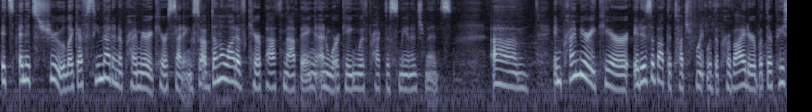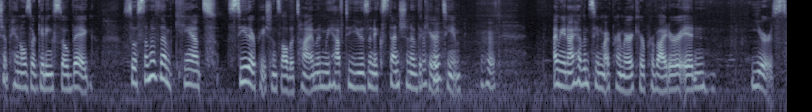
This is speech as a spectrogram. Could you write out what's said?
It's and it's true. Like I've seen that in a primary care setting. So I've done a lot of care path mapping and working with practice managements. Um, in primary care, it is about the touch point with the provider, but their patient panels are getting so big. So some of them can't see their patients all the time, and we have to use an extension of the care team. I mean, I haven't seen my primary care provider in years.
